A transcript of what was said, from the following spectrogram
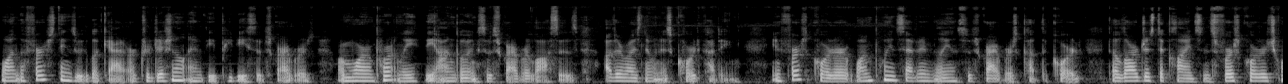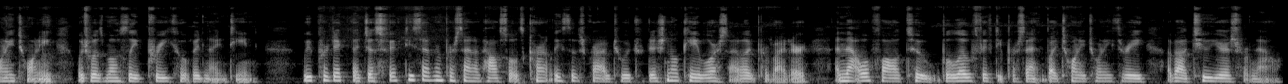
One of the first things we look at are traditional MVPD subscribers, or more importantly, the ongoing subscriber losses, otherwise known as cord cutting. In first quarter, 1.7 million subscribers cut the cord, the largest decline since first quarter 2020, which was mostly pre-COVID-19. We predict that just 57% of households currently subscribe to a traditional cable or satellite provider, and that will fall to below 50% by 2023, about two years from now.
